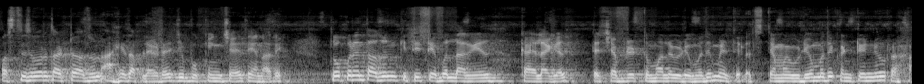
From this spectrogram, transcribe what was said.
पस्तीसवर ताटं अजून आहेत आपल्याकडे जी बुकिंगचे आहेत येणारे. तोपर्यंत अजून किती टेबल लागेल काय लागेल त्याचे अपडेट तुम्हाला व्हिडिओमध्ये मिळतीलच. त्यामुळे व्हिडिओमध्ये कंटिन्यू राहा.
